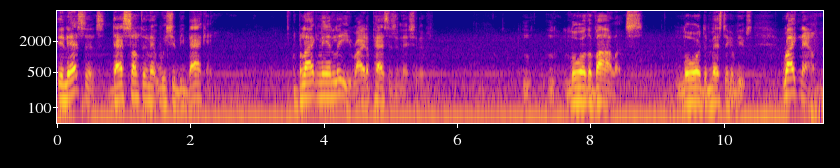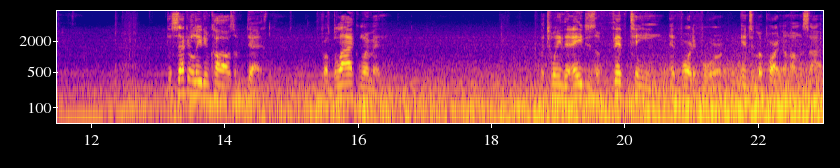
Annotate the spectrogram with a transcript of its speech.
in essence, that's something that we should be backing. Black Men Lead, Rite? of Passage Initiative. Lower the violence, lower domestic abuse. Right now, the second leading cause of death for black women between the ages of 15 and 44, intimate partner homicide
